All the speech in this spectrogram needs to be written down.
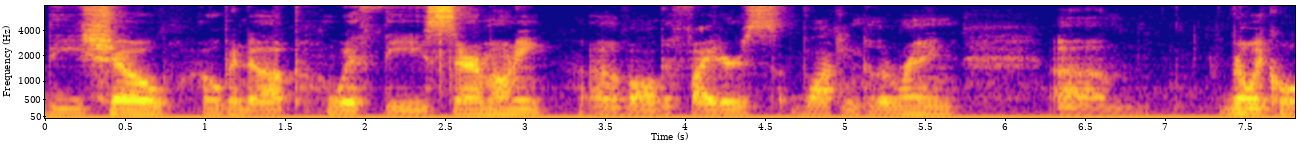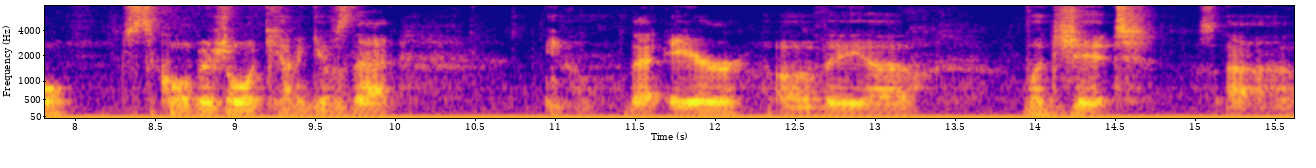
the show opened up with the ceremony of all the fighters walking to the ring. Um, really cool, just a cool visual. It kind of gives that, you know, that air of a uh, legit, uh,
